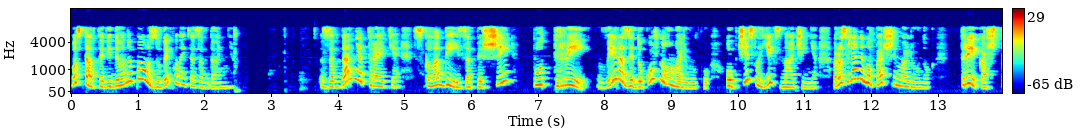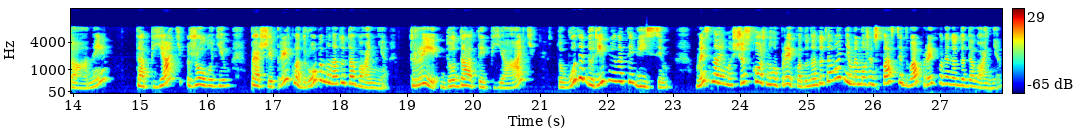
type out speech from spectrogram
Поставте відео на паузу, виконайте завдання. Завдання третє. Склади і запиши по три вирази до кожного малюнку, обчисли їх значення. Розглянемо перший малюнок. Три каштани та 5 жолудів. Перший приклад робимо на додавання. 3 додати 5 то буде дорівнювати 8. Ми знаємо, що з кожного прикладу на додавання ми можемо скласти два приклади на додавання.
